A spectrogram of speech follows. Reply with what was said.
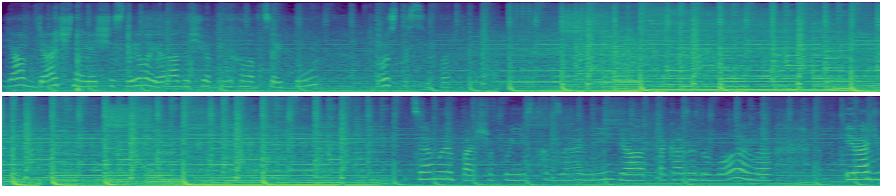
Я вдячна, я щаслива, я рада, що я приїхала в цей тур. Просто супер. Це моя перша поїздка взагалі. Я така задоволена і раджу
